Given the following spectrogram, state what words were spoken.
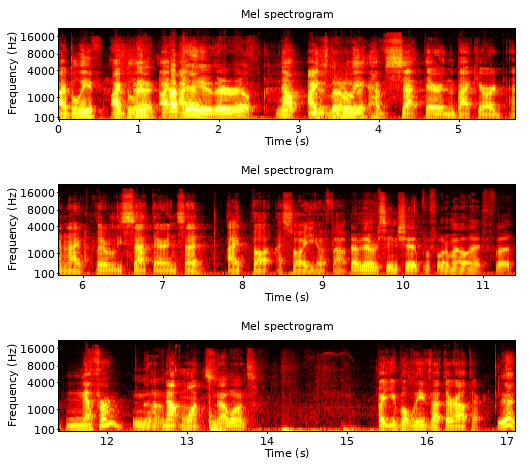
I believe. I believe. Yeah, I, how I- can you? They're real. No, I just literally have sat there in the backyard, and I've literally sat there and said, "I thought I saw a UFO." I've never seen shit before in my life, but Never, no, not once. not once. But you believe that they're out there. Yeah,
